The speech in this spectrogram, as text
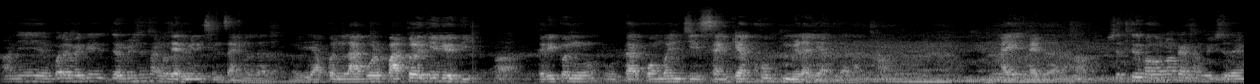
आणि बऱ्यापैकी जर्मिनेशन चांगलं झालं. जर्मिनेशन चांगलं झालं. म्हणजे आपण लागवड पातळ केली होती हा. तरी पण उतार कोंबांची संख्या खूप मिळाली आपल्याला. हा. हा एक फायदा झाला. हा. शेतकरी बांधवांना काय सांगू इच्छित आहे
